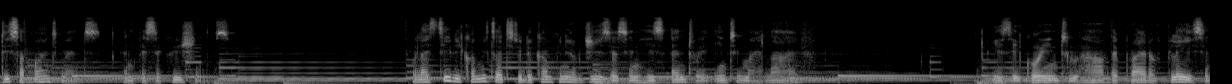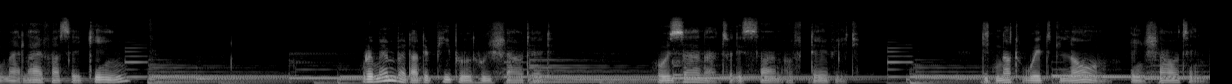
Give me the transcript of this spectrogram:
disappointments, and persecutions? Will I still be committed to the company of Jesus in his entry into my life? Is he going to have the pride of place in my life as a king? Remember that the people who shouted, Hosanna to the Son of David, did not wait long in shouting,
